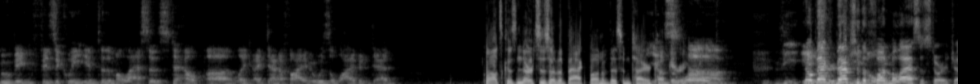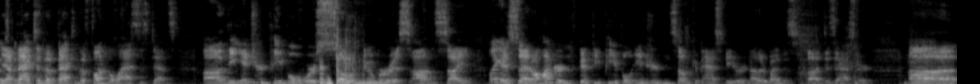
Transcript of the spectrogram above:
moving physically into the molasses to help uh, like identify who was alive and dead. Well, it's because nurses are the backbone of this entire Yes. country. Um, the No, back injured back to the fun molasses story, Justin. Yeah, back to the back to the fun molasses deaths. Uh, the injured people were so numerous on site. Like I said, 150 people injured in some capacity or another by this uh, disaster. Uh,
